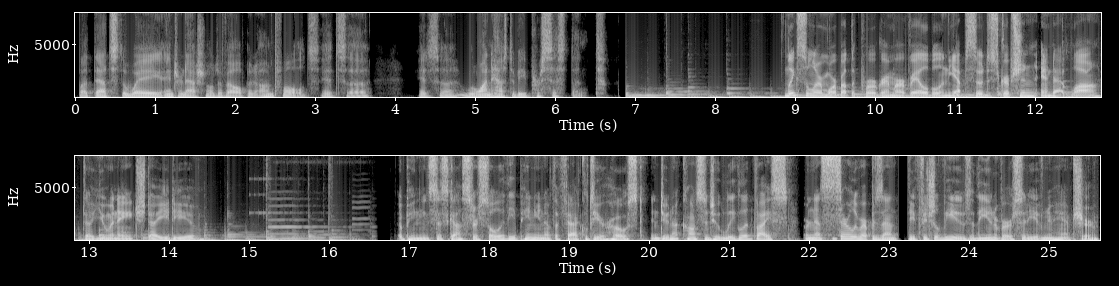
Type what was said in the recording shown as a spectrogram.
but that's the way international development unfolds. It's a, it's a, one has to be persistent. Links to learn more about the program are available in the episode description and at law.unh.edu. Opinions discussed are solely the opinion of the faculty or host and do not constitute legal advice or necessarily represent the official views of the University of New Hampshire.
